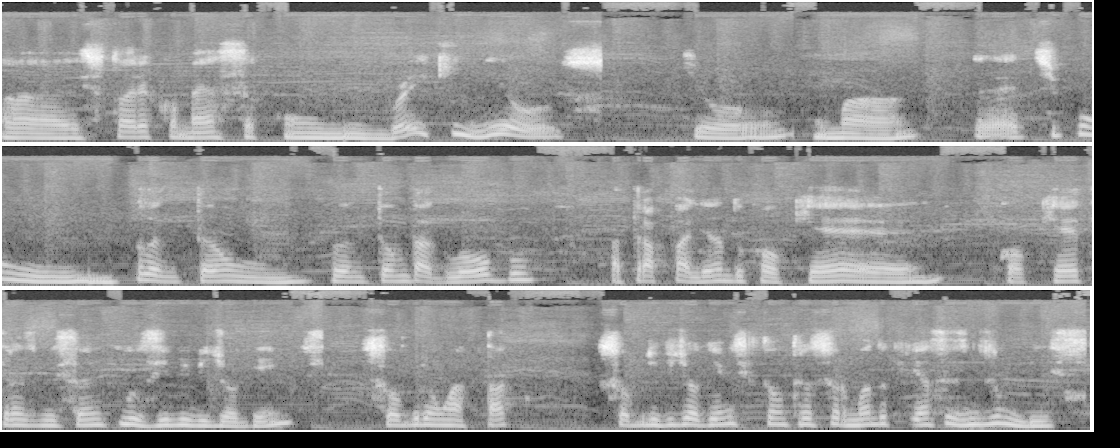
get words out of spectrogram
A história começa com Breaking News, que uma é tipo um plantão, plantão da Globo atrapalhando qualquer qualquer transmissão, inclusive videogames, sobre um ataque sobre videogames que estão transformando crianças em zumbis.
